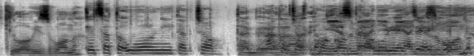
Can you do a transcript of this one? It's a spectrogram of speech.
kilový zvon. Keď sa to uvoľní, tak čo? Tak Ako eh, často ho nie sme ani my, ani zvon.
